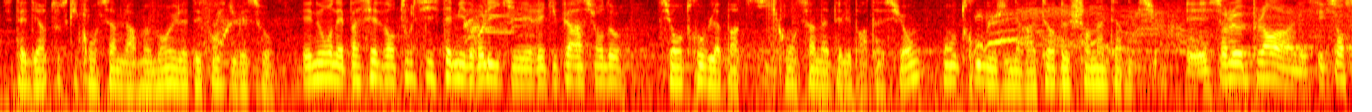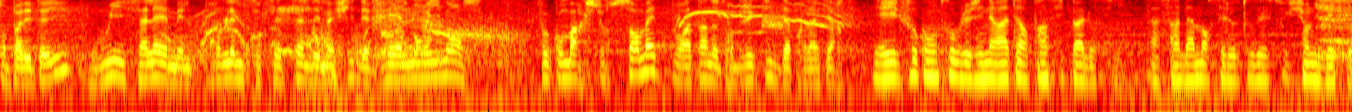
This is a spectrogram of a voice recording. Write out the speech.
C'est-à-dire tout ce qui concerne l'armement et la défense du vaisseau. Et nous, on est passé devant tout le système hydraulique et récupération d'eau. Si on trouve la partie qui concerne la téléportation, on trouve le générateur de champ d'interdiction. Et sur le plan, les sections sont pas détaillées? Oui, ça l'est, mais le problème, c'est que cette salle des machines est réellement immense. Faut qu'on marche sur 100 mètres pour atteindre notre objectif d'après la carte. Et il faut qu'on trouve le générateur principal aussi, afin d'amorcer l'autodestruction du vaisseau.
